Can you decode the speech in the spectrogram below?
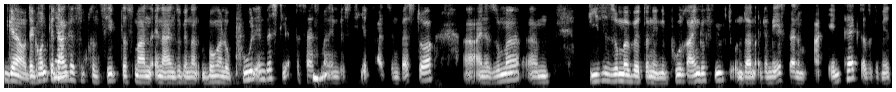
Genau, der Grundgedanke ja. ist im Prinzip, dass man in einen sogenannten Bungalow Pool investiert. Das heißt, mhm. man investiert als Investor äh, eine Summe, ähm, diese Summe wird dann in den Pool reingefügt und dann gemäß deinem Impact, also gemäß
